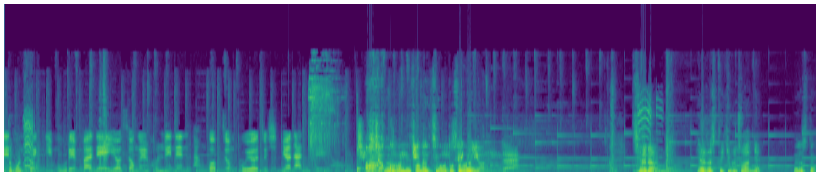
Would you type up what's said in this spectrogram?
했던 거지. 동생님 오랜만에 여성을 홀리는 방법 좀 보여주시면 안 돼요. 아 여러분 근데 저도 지금은 또 솔로예요 지현아, 헤어졌을 때 기분 좋았냐? 헤어졌을 때?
